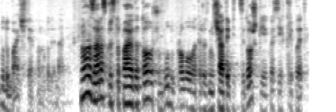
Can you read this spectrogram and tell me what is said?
буду бачити, як воно буде далі. Ну а зараз приступаю до того, що буду пробувати розміщати під ці дошки і якось їх кріпити.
